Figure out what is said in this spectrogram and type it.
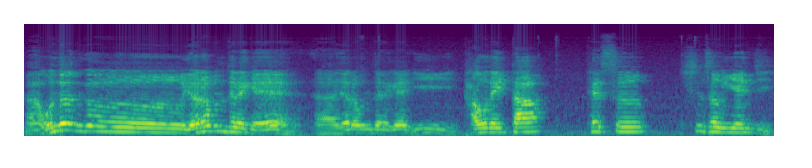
아, 오늘은 그 여러분들에게 아, 여러분들에게 이 다우데이터, 테스, 신성 ENG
